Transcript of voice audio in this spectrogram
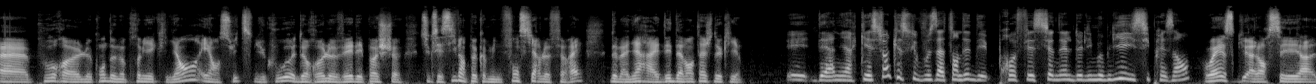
euh, pour euh, le compte de nos premiers clients et ensuite, du coup, de relever des poches successives, un peu comme une foncière le ferait, de manière à aider davantage de clients. Et dernière question, qu'est-ce que vous attendez des professionnels de l'immobilier ici présents? Ouais, alors c'est euh,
